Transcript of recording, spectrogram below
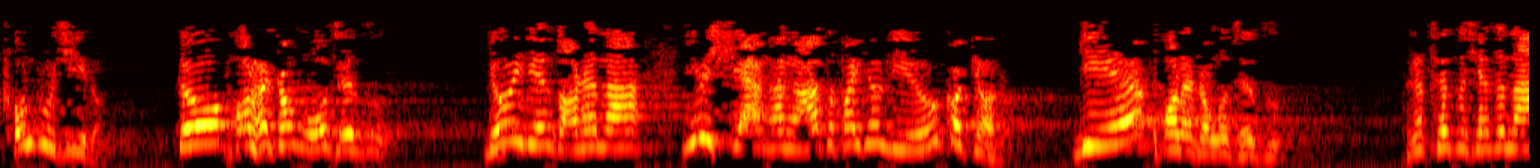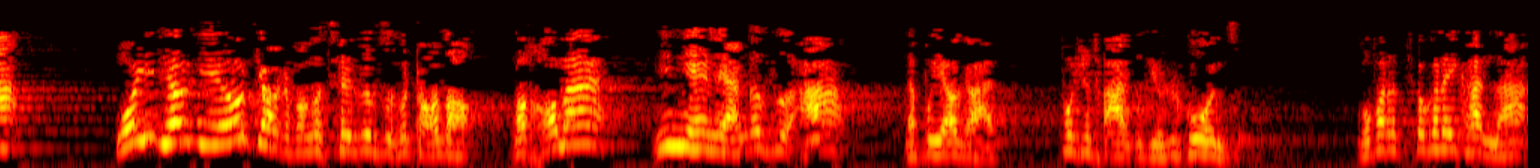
传出去了，都跑来找我车子。有一天早上呢，一个乡下伢子把一条牛给叼着，也跑来找我车子。这个车子先生呢，我一条牛叼着，把我车子给找到。我好嘛，你念两个字啊，那不要干，不是坛子就是棍子。我把它抽过来一看呢。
